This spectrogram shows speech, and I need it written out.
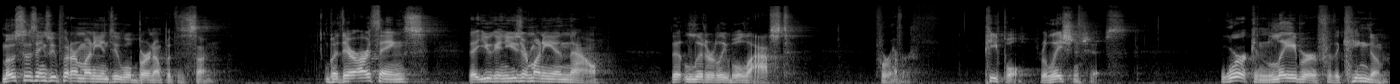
Most of the things we put our money into will burn up with the sun. But there are things that you can use your money in now that literally will last forever people, relationships, work and labor for the kingdom,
